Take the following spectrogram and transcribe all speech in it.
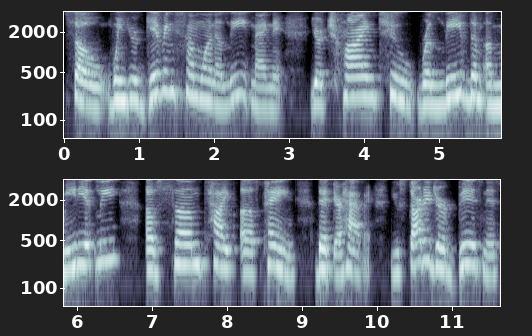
So when you're giving someone a lead magnet, you're trying to relieve them immediately of some type of pain that they're having. You started your business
